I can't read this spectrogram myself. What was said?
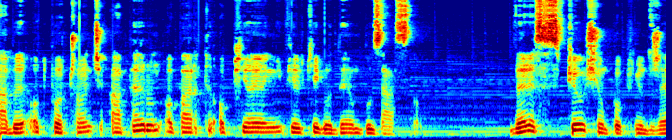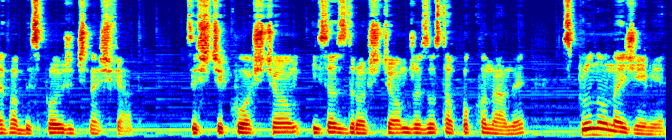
aby odpocząć, a Perun oparty o pień wielkiego dębu zasnął. Weres spiął się po pniu drzewa, by spojrzeć na świat. Ze wściekłością i zazdrością, że został pokonany, splunął na ziemię,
